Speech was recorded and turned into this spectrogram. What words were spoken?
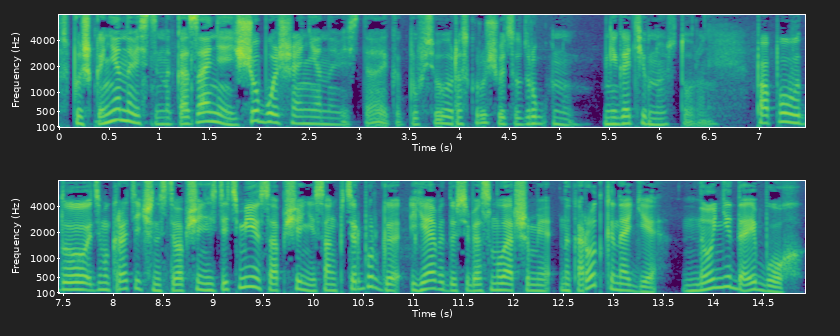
вспышка ненависти, наказание, еще большая ненависть, да, и как бы все раскручивается в, друг, ну, негативную сторону. По поводу демократичности в общении с детьми, сообщений Санкт-Петербурга, я веду себя с младшими на короткой ноге, но не дай бог.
